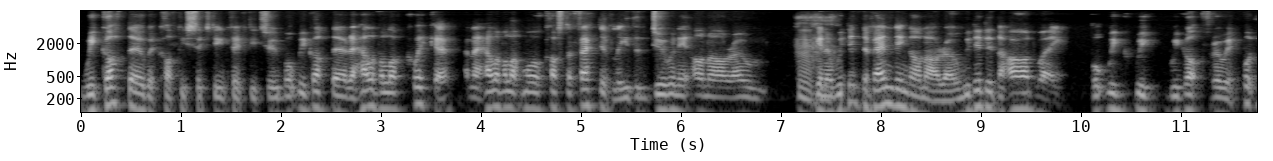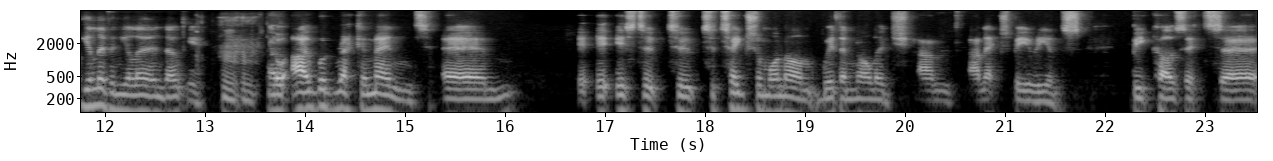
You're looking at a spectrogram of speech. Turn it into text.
We got there with Coffee 1652, but we got there a hell of a lot quicker and a hell of a lot more cost effectively than doing it on our own. You know Mhm, we did the vending on our own we did it the hard way but we we, we got through it. But you live and you learn don't you? Mhm, so i would recommend um is to to to take someone on with a knowledge and an experience because it's uh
